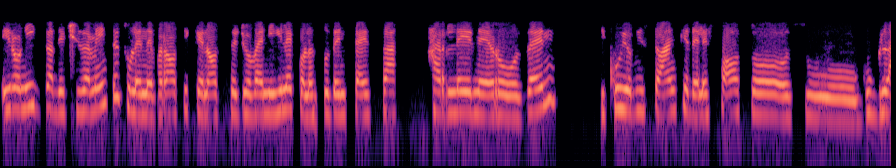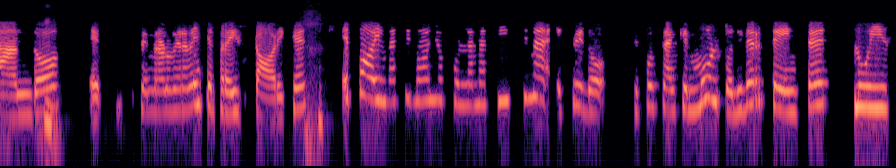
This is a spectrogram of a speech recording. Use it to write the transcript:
ironizza decisamente sulle nevrotiche nozze giovanili con la studentessa Harlene Rosen, di cui ho visto anche delle foto su Googlando, e sembrano veramente preistoriche, e poi il matrimonio con l'amatissima e credo che fosse anche molto divertente, Louis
